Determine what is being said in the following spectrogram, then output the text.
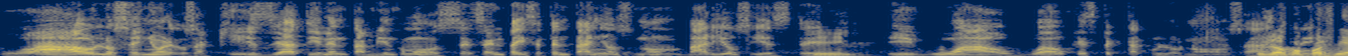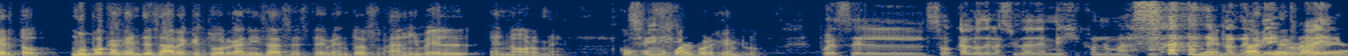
Wow, los señores, o sea, Kiss ya tienen también como 60 y 70 años, ¿no? Varios y este. Sí y wow, wow, qué espectáculo, ¿no? O sea, Rojo, increíble. por cierto, muy poca gente sabe que tú organizas este eventos a nivel enorme, como, sí. como cuál, por ejemplo. Pues el Zócalo de la Ciudad de México nomás. Bien, para hacer una idea.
